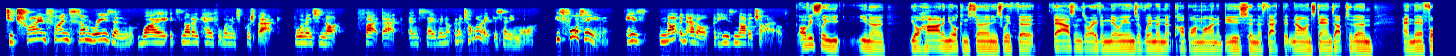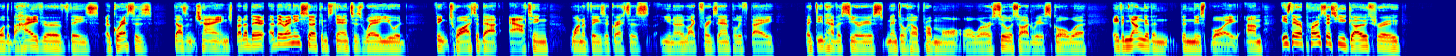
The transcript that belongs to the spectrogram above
to try and find some reason why it's not okay for women to push back, for women to not fight back and say, we're not going to tolerate this anymore. He's 14. He's not an adult, but he's not a child. Obviously, you know, your heart and your concern is with the thousands or even millions of women that cop online abuse and the fact that no one stands up to them and therefore the behavior of these aggressors doesn't change. But are there are there any circumstances where you would think twice about outing one of these aggressors, you know, like for example if they they did have a serious mental health problem or, or were a suicide risk or were even younger than than this boy. Um, is there a process you go through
